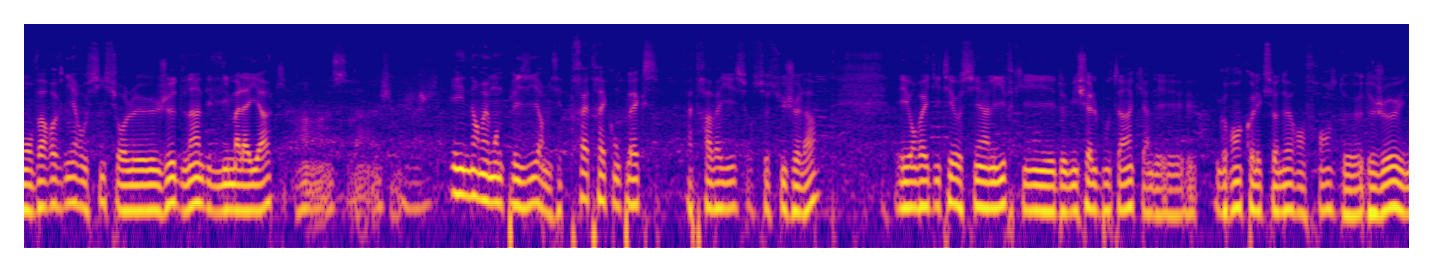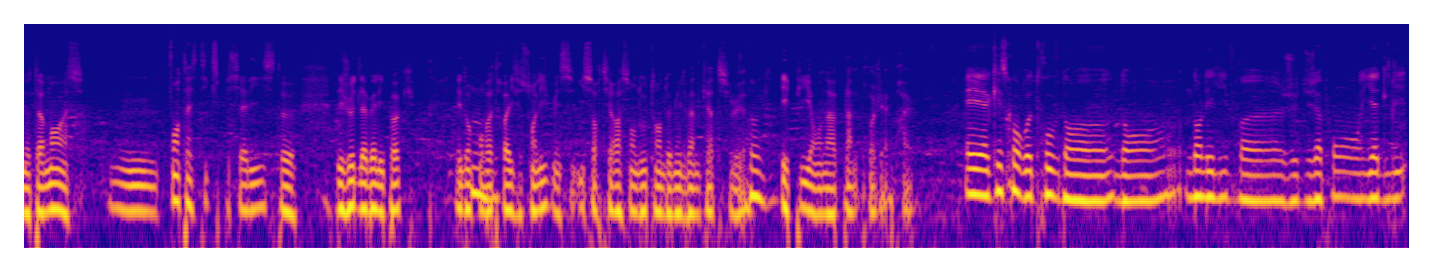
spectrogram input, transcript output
On va revenir aussi sur le jeu de l'Inde et de l'Himalaya. hein, c'est énormément de plaisir, mais c'est très très complexe à travailler sur ce sujet-là. Et on va éditer aussi un livre qui est de Michel Boutin, qui est un des grands collectionneurs en France de, de jeux, et notamment un un fantastique spécialiste euh, des jeux de la belle époque. Et donc on va travailler sur son livre, mais il sortira sans doute en 2024 celui-là. Et puis on a plein de projets après. Et euh, qu'est-ce qu'on retrouve dans, dans, dans les livres euh, jeux du Japon? Il y a de l'hi-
